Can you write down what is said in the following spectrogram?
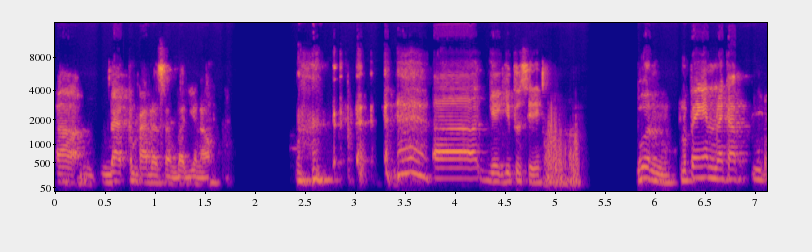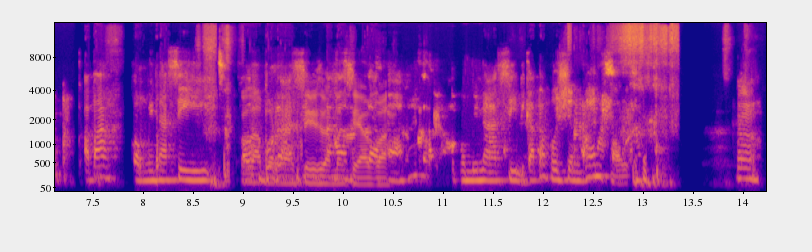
Uh, that comparison, but you know. Eh, kayak gitu sih. Bun, lu pengen mereka apa kombinasi Kolaborasi sama siapa? Kombinasi dikata fusion pencil.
